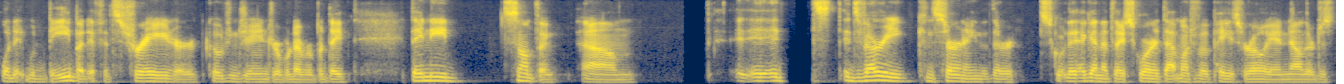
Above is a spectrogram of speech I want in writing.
what it would be, but if it's trade or coaching change or whatever, but they they need something. Um, it, it, it's it's very concerning that they're score they, again that they scored at that much of a pace early and now they're just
